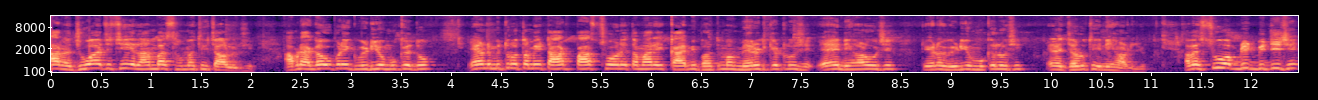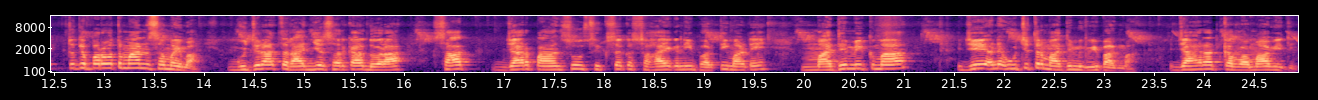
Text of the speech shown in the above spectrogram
આ રજૂઆત છે એ લાંબા સમયથી ચાલુ છે. આપણે અગાઉ પણ એક વીડિયો મૂક્યો હતો. એન્ડ મિત્રો, તમે ટાટ પાસ છો અને તમારી કાયમી ભરતીમાં મેરિટ કેટલું છે એ નિહાળવું છે, તો એનો વીડિયો મૂકેલો છે, એને જરૂરથી નિહાળજો. હવે શું અપડેટ બીજી છે? તો કે પર્વતમાન સમયમાં ગુજરાત રાજ્ય સરકાર દ્વારા સાત હજાર પાંચસો શિક્ષક સહાયકની ભરતી માટે માધ્યમિકમાં જે અને ઉચ્ચતર માધ્યમિક વિભાગમાં જાહેરાત કરવામાં આવી હતી.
